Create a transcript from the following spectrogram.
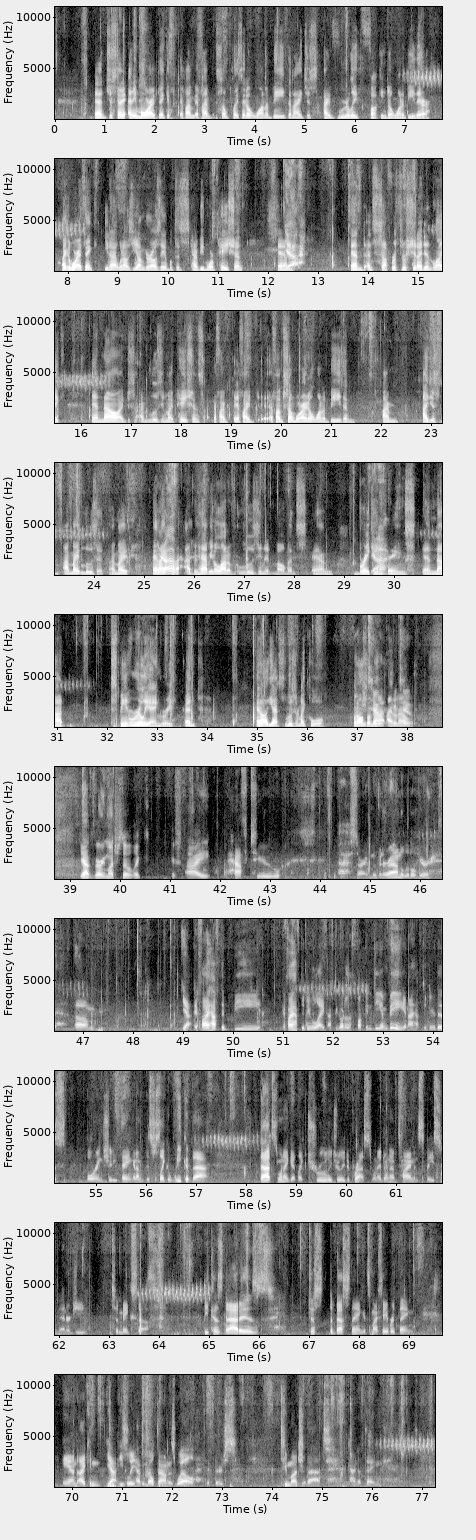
and just any, anymore I think if, if I'm if I'm someplace I don't want to be then I just I really fucking don't want to be there. Like where I think you know when I was younger I was able to just kind of be more patient and yeah. and and suffer through shit I didn't like. And now I'm just I'm losing my patience. If I if I if I'm somewhere I don't want to be then I'm I just I might lose it. I might and yeah. I I've been having a lot of losing it moments and breaking yeah. things and not just being really angry and and uh, yeah, it's losing my cool, but also not. I don't Me know. Too. Yeah, very much so. Like if I have to, sorry, moving around a little here. Um, yeah, if I have to be, if I have to do like, I have to go to the fucking DMV and I have to do this boring, shitty thing, and I'm it's just like a week of that. That's when I get like truly, truly depressed when I don't have time and space and energy to make stuff because that is just the best thing. It's my favorite thing. And I can, yeah, easily have a meltdown as well if there's too much of that kind of thing.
